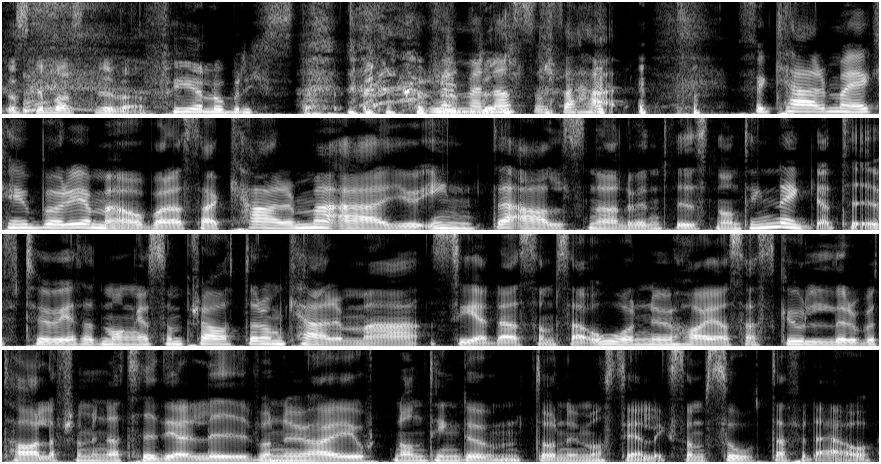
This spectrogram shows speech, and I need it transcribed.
Jag ska bara skriva fel och brister. Nej, men alltså så här. För karma, jag kan ju börja med att bara säga, karma är ju inte alls nödvändigtvis någonting negativt. Jag vet att många som pratar om karma ser det som så här, åh, nu har jag så skulder att betala från mina tidigare liv och nu har jag gjort någonting dumt och nu måste jag liksom sota för det. Och,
